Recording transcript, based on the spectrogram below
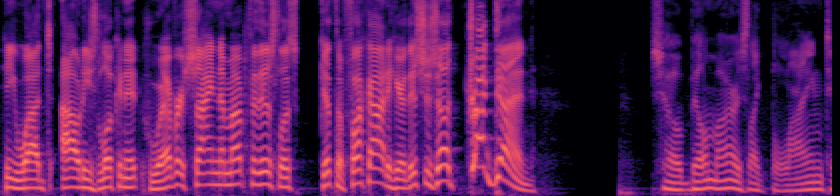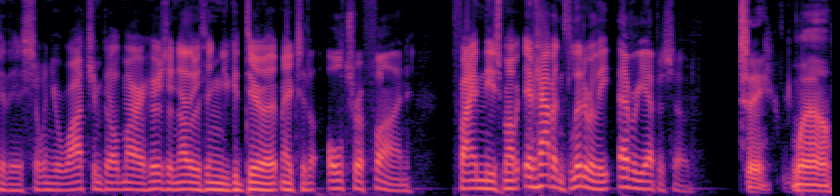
He wants out. He's looking at whoever signed him up for this. Let's get the fuck out of here. This is a drug den. So Bill Maher is like blind to this. So when you're watching Bill Maher, here's another thing you could do that makes it ultra fun. Find these moments. It happens literally every episode. see. Well,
